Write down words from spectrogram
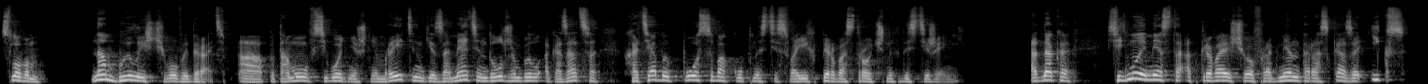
Словом, нам было из чего выбирать, а потому в сегодняшнем рейтинге Замятин должен был оказаться хотя бы по совокупности своих первострочных достижений. Однако седьмое место открывающего фрагмента рассказа X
